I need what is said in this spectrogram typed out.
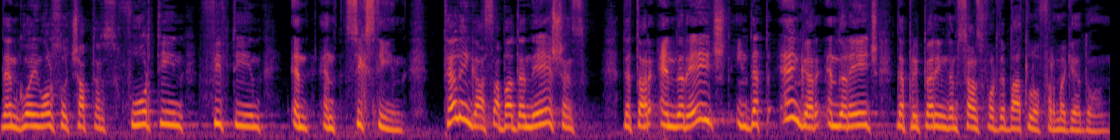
then going also chapters 14, 15, and, and 16, telling us about the nations that are enraged in that anger and rage, they're preparing themselves for the battle of Armageddon.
